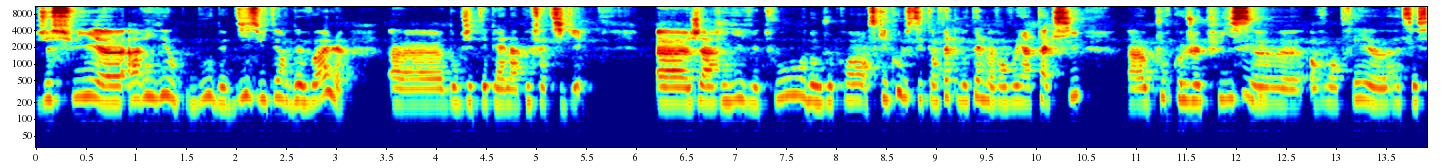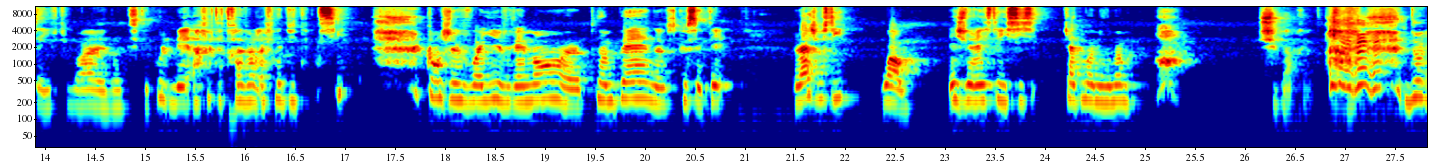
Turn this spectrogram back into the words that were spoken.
Je suis arrivée au bout de 18 heures de vol. Euh, donc j'étais quand même un peu fatiguée. Euh, j'arrive et tout, donc je prends. Ce qui est cool, c'est qu'en fait l'hôtel m'avait envoyé un taxi euh, pour que je puisse mhm. rentrer assez safe, tu vois. Et donc c'était cool. Mais en fait, à travers la fenêtre du taxi, quand je voyais vraiment Phnom Penh, ce que c'était, là, je me suis dit, waouh, et je vais rester ici quatre mois minimum. Je suis pas prête. Donc,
